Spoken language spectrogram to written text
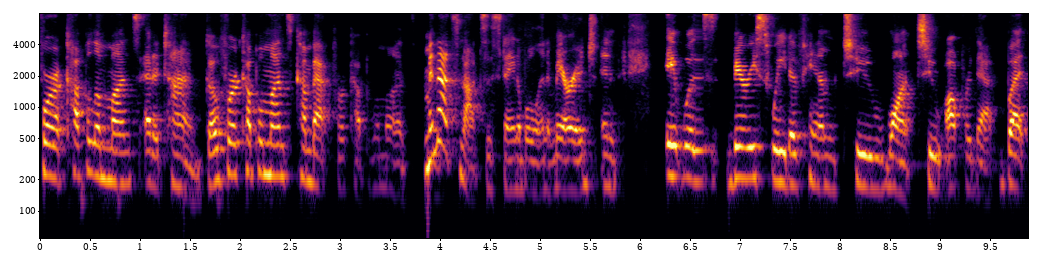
for a couple of months at a time. Go for a couple of months, come back for a couple of months. I mean, that's not sustainable in a marriage. And it was very sweet of him to want to offer that. But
